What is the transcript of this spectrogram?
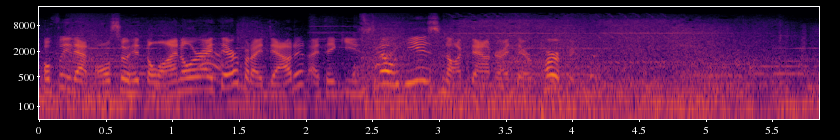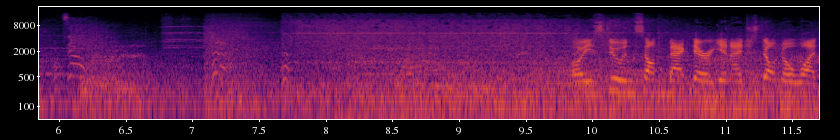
Hopefully that also hit the Lynel right there, but I doubt it. I think he's... No, he is knocked down right there. Perfect. Oh, he's doing something back there again. I just don't know what.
